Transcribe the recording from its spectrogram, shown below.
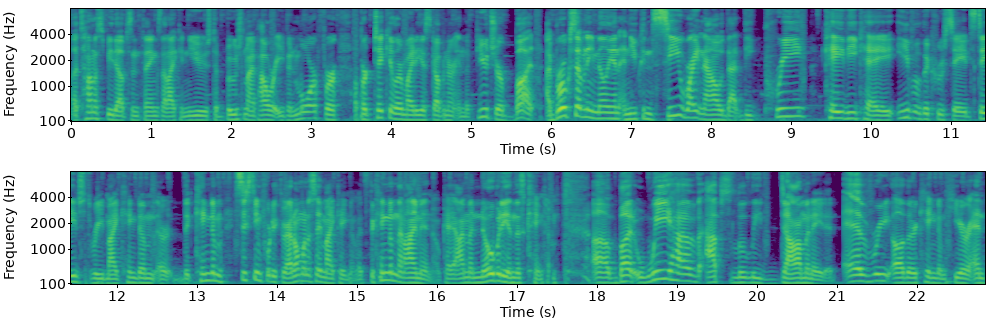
a ton of speed ups and things that I can use to boost my power even more for a particular mightiest governor in the future but I broke 70 million and you can see right now that the pre kvk eve of the crusade stage three my kingdom or the kingdom 1643 i don't want to say my kingdom it's the kingdom that i'm in okay? I'm a nobody in this kingdom. Uh, but we have absolutely dominated every other kingdom here and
